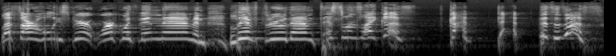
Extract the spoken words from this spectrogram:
lets our Holy Spirit work within them and live through them. This one's like us. God, Dad, this is us.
